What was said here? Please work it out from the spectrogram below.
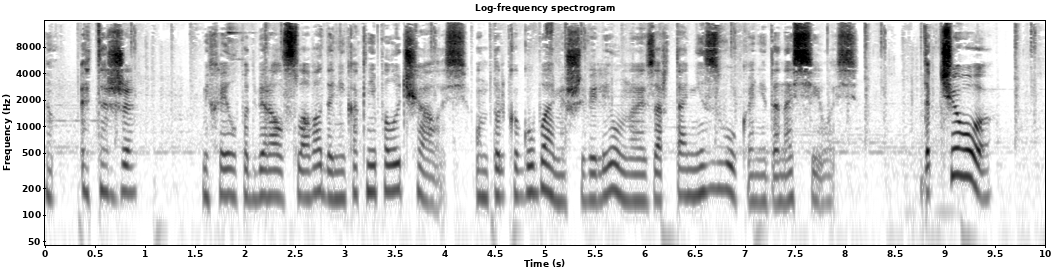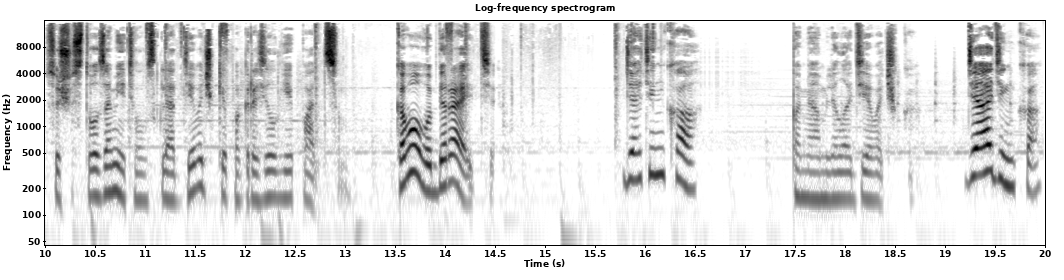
«Но это же...» Михаил подбирал слова, да никак не получалось. Он только губами шевелил, но изо рта ни звука не доносилось. «Так чего?» Существо заметил взгляд девочки и погрозил ей пальцем. «Кого выбираете?» «Дяденька», — помямлила девочка. «Дяденька!»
